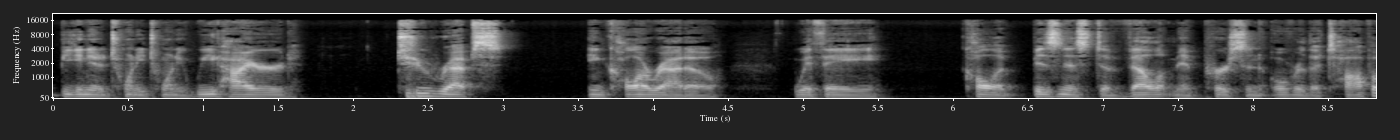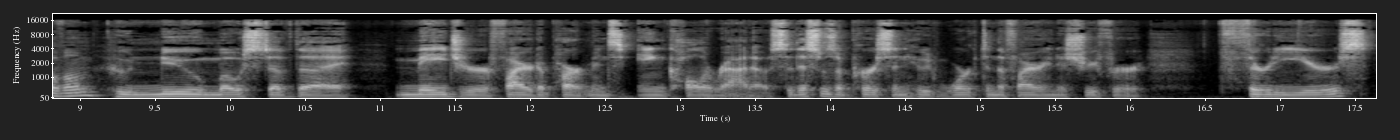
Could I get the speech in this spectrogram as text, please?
beginning of 2020, we hired two reps in Colorado with a call it business development person over the top of them who knew most of the major fire departments in Colorado. So this was a person who'd worked in the fire industry for 30 years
